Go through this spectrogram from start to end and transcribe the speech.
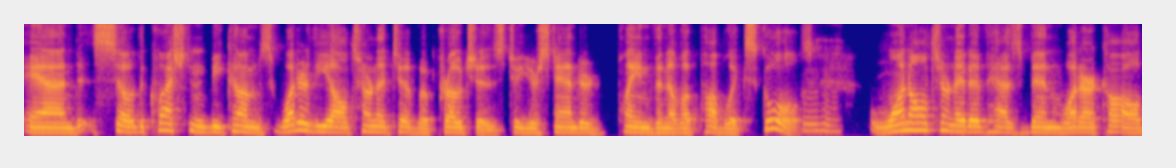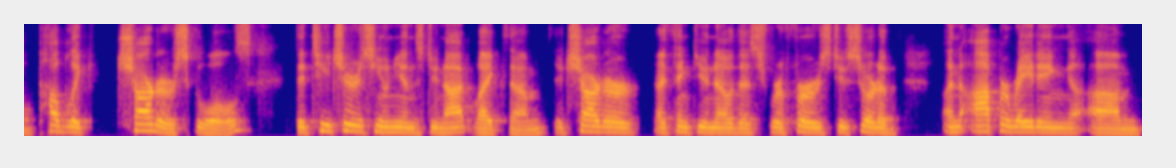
and so the question becomes what are the alternative approaches to your standard plain vanilla public schools? Mm-hmm. One alternative has been what are called public charter schools. The teachers' unions do not like them. The charter, I think you know this, refers to sort of an operating um,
